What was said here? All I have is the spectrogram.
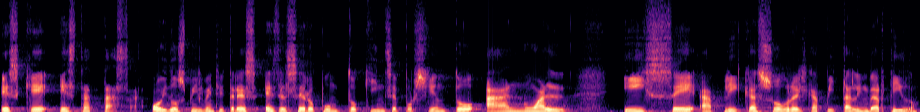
es que esta tasa, hoy 2023, es del 0.15% anual y se aplica sobre el capital invertido.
